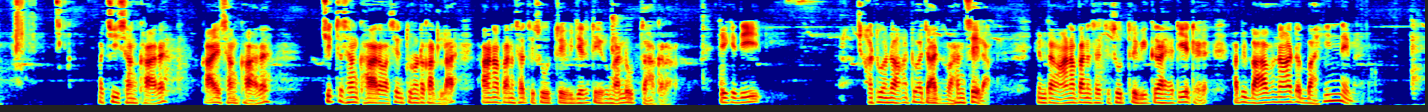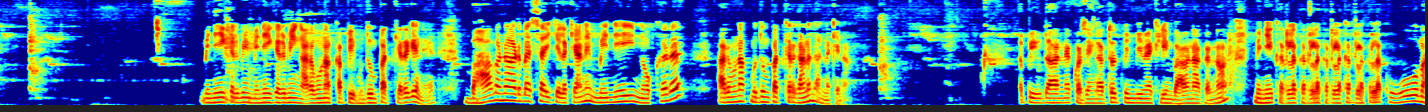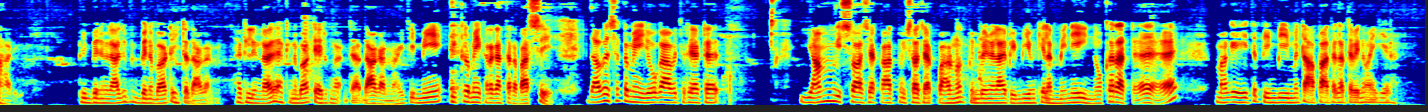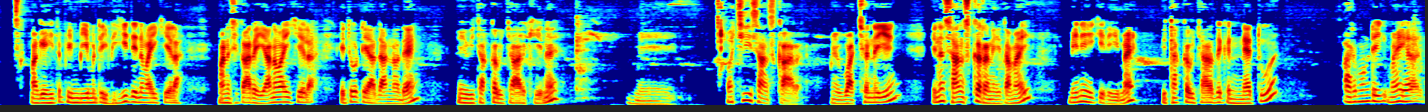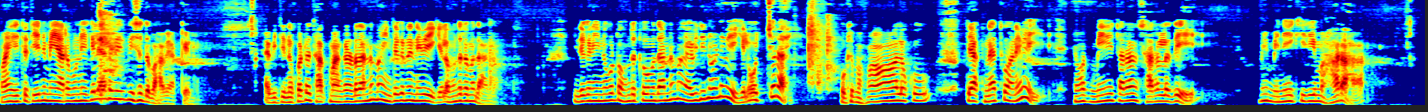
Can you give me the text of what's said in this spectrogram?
වචී සංඛාර, කාය සංඛාර, චිත්ත සංඛාර වශයෙන් තුනට කඩලා ආනාපාන සති සූත්‍රයේ විදිහට තේරුම් ගන්න උත්සාහ කරා. ඒකෙදී අටුවන අටුවාචාර්ය වහන්සේලා එනතන ආනාපාන සති සූත්‍රේ විග්‍රහය හැටියට අපි භාවනාවට බහින්නෙම මෙනෙහි කරමින් මෙනෙහි කරමින් අරමුණක් අපි මුදුන්පත් කරගෙන භාවනාවට බැස්සයි කියලා කියන්නේ මෙනෙහි නොකර අරමුණක් මුදුන්පත් කරගන්න දන්න කෙනා. අපි උදාහරණයක් වශයෙන් ගත්තොත් පිම්බි මැකිලින් භාවනා කරනවා මෙනේ කරලා කරලා කරලා කරලා කරලා කොහොම හරි පිම්බෙන වෙලාවදී පිම්බෙන බවට හිත දාගන්න. හැකිලින වෙලාවේ හැකින බවට එරුම් දා ගන්නවා. ඉතින් මේ වික්‍රමයේ කරගත්තට පස්සේ දවසක මේ යෝගාවචරයට යම් විශ්වාසයක් ආත්ම විශ්වාසයක් වහනොත් පිම්බෙන වෙලාවේ පිම්බීම කියලා මෙනෙහි නොකරට මගේ හිත පිම්බීමට ආපాతගත වෙනවයි කියලා. මගේ හිත පිම්බීමට විහිදෙනවයි කියලා. මානසිකාරය යනවයි කියලා. එතකොට එයා දන්නවා දැන් මේ විතක්ක ਵਿਚාර කියන මේ වචී සංස්කාර මේ වචනයෙන් එන සංස්කරණේ තමයි මෙනෙහි කිරීම විතක්ක ਵਿਚාර දෙක නැතුව අරමුණට මම හිත තියෙන මේ අරමුණේ කියලා අර විසද භාවයක් වෙනවා. ඇවිදිනකොට සක්මන් කරනකොට දන්න මම ඉඳගෙන නෙවෙයි කියලා හොඳටම දන්නවා. ඉඳගෙන ඉන්නකොට හොඳටම දන්න මම ඇවිදිනව නෙවෙයි කියලා ඔච්චරයි. ඔකේ මහා ලොකු දෙයක් නැතුව නෙවෙයි. නමුත් මේ තරම් සරල දේ මේ මෙනෙහි කිරීම හරහා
